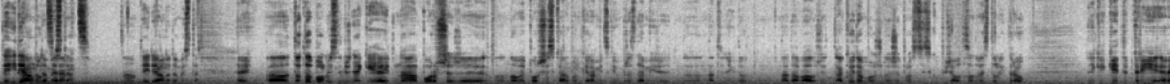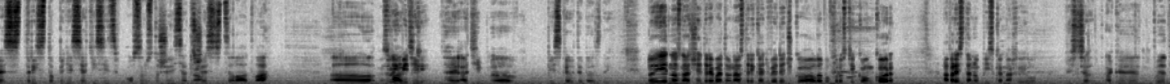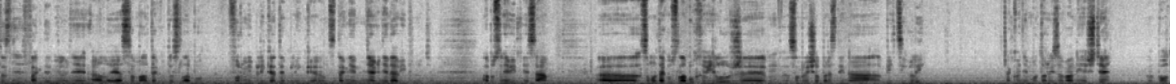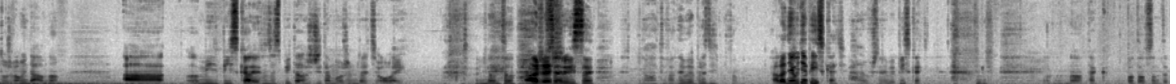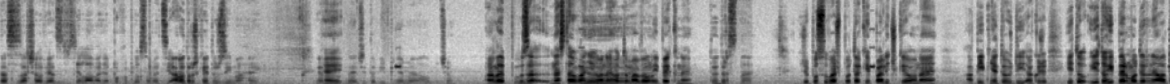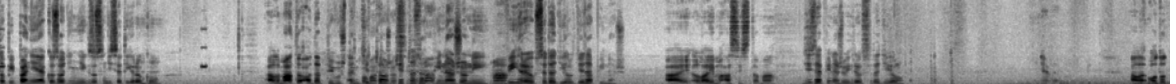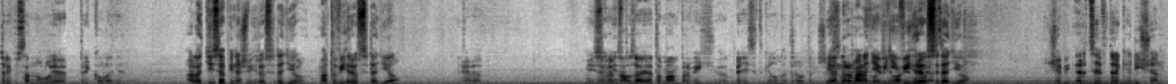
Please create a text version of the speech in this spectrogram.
To je ideálne do Carbon mesta. No. To je ideálne do mesta. Hej. A toto bol myslím, že nejaký hejt na Porsche, že nové Porsche s carbon keramickými brzdami, že e, na to niekto nadával, že ako je to možné, že proste si kúpiš auto za 200 litrov, nejaké GT3 RS 350 866,2 uh, Z a limitky. ti, hej, a ti uh, pískajú tie brzdy. No jednoznačne, treba tam nastriekať vedečko alebo proste konkor a prestanú pískať na chvíľu. Víš čo, akože bude to znieť fakt debilne, ale ja som mal takúto slabú, furt mi bliká ten blinker, on sa tak ne, nejak nedá vypnúť. Alebo sa nevypne sám. Uh, som mal takú slabú chvíľu, že som riešil brzdy na bicykli, ako nemotorizovaný ešte, bolo to už veľmi dávno. A e, mi pískali, ja som sa spýtal, že či tam môžem dať olej. No to Môžeš. v servise. No to vám nebude brzdiť potom. Ale nebude pískať. Ale už to nebude pískať. no, tak potom som teda sa začal viac vzdelávať a pochopil som veci. Áno, troška je tu už zima, hej. Ja Hej. to, neviem, či to vypneme, alebo čo. Ale za, nastavovanie Joj, oného to má veľmi pekné. To je drsné. Že posúvaš po takej paličke oné a pípne to vždy. Akože je, to, je to hypermoderné, ale to pípanie je ako z hodinník z 80 rokov. Ale má to adaptív už tempomat už kde to nemá. zapínaš, oný? Má. Výhrev sedadiel, kde zapínaš? Aj lame assist to má. Kde zapínaš výhrev sedadiel? Neviem. Ale odotrip sa nuluje pri kolene. Ale kde zapínaš výhrev sedadiel? Má to výhrev sedadiel? Neviem. Sa Neviem, naozaj, ja to mám prvých 50 km, takže Ja normálne nevidím viac. sedadiel. Že by RCF Track Edition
